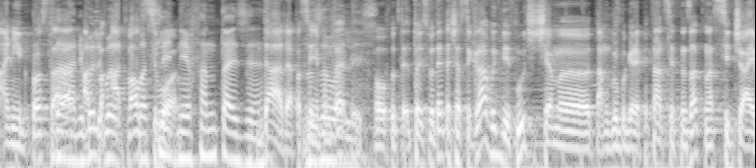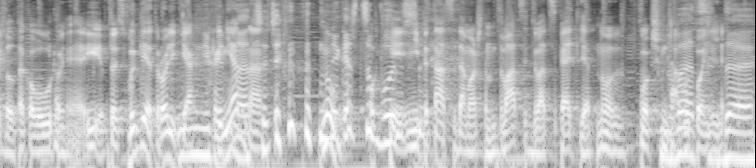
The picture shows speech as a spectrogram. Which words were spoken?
они просто Да, они были, отва- были отвал последняя всего. фантазия. Да, да, последняя назывались. фантазия. То есть вот эта сейчас игра выглядит лучше, чем э, там, грубо говоря, 15 лет назад у нас CGI был такого уровня. И, то есть выглядят ролики Не охрененно. 15. Ну, Мне кажется, окей, больше. не 15, да, может, там 20-25 лет. Ну, в общем, да, вы 20, поняли. да.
